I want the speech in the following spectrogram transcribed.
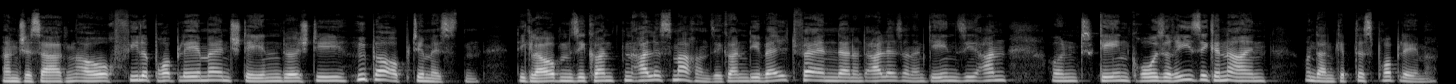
Manche sagen auch, viele Probleme entstehen durch die Hyperoptimisten. Die glauben, sie könnten alles machen, sie können die Welt verändern und alles, und dann gehen sie an und gehen große Risiken ein, und dann gibt es Probleme.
